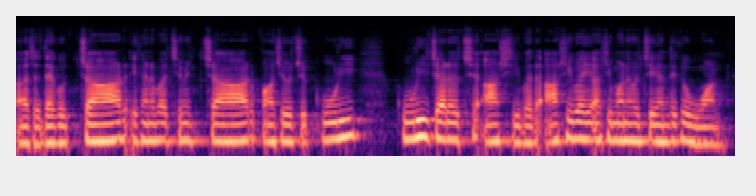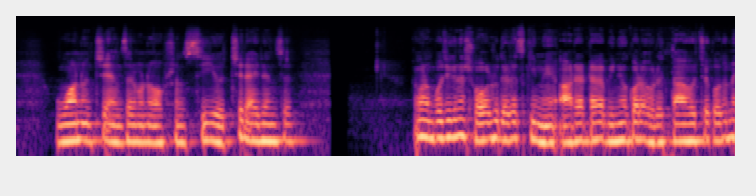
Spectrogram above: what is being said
আচ্ছা দেখো চার, এখানে পাচ্ছি আমি চার, পাঁচে হচ্ছে কুড়ি কুড়ি চারে হচ্ছে আশি বা আশি বাই আশি মানে হচ্ছে এখান থেকে ওয়ান ওয়ান হচ্ছে অ্যান্সার মানে অপশান সি হচ্ছে রাইট অ্যান্সার এখন বলছি কিনা, সরল সুদের একটা স্কিমে আট হাজার টাকা বিনিয়োগ করা হলে তা হচ্ছে কত না?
